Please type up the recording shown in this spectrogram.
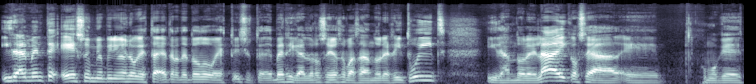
Y realmente eso, en mi opinión, es lo que está detrás de todo esto. Y si ustedes ven, Ricardo Rosselló se pasa dándole retweets y dándole like. O sea, eh, como que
